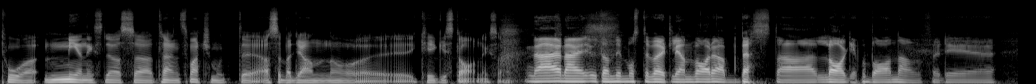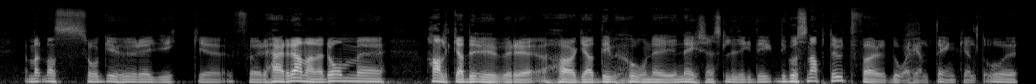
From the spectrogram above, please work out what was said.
två meningslösa träningsmatcher mot eh, Azerbajdzjan och eh, Kirgizistan liksom. Nej, nej, utan det måste verkligen vara bästa laget på banan för det. Man, man såg ju hur det gick eh, för herrarna när de eh, halkade ur eh, höga divisioner i Nations League. Det, det går snabbt ut för då helt enkelt och eh,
